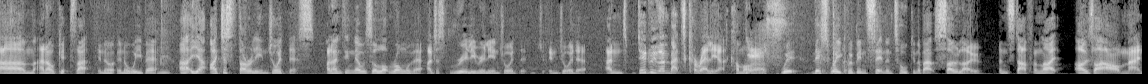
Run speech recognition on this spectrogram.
Um, and I'll get to that in a in a wee bit. Uh, yeah, I just thoroughly enjoyed this. I don't think there was a lot wrong with it. I just really, really enjoyed it. Enjoyed it. And dude, we went back to Corellia. Come on, Yes. We, this week we've been sitting and talking about Solo and stuff, and like I was like, oh man,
